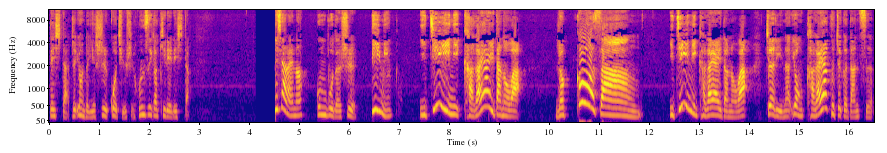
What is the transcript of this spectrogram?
でした。这用的也是过去式，昏睡が綺麗でした。接下来呢，公布的是第一名，一位に輝いたのは六甲山。一位に輝いたのは，这里呢用“輝く”这个单词，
